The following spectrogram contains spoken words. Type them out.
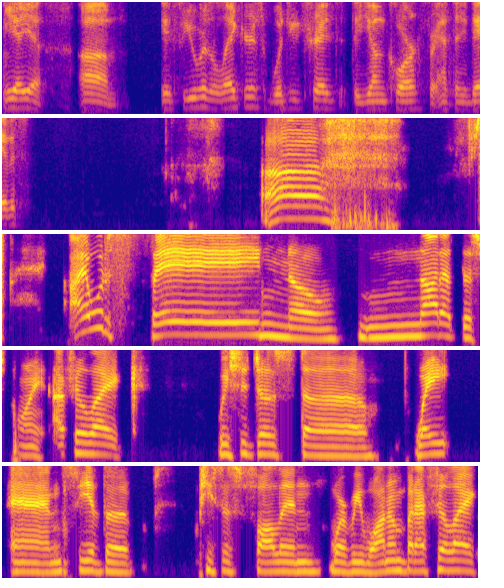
Yeah, yeah. Um, if you were the Lakers, would you trade the young core for Anthony Davis? Uh, I would say no, not at this point. I feel like we should just uh, wait and see if the pieces fall in where we want them. But I feel like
